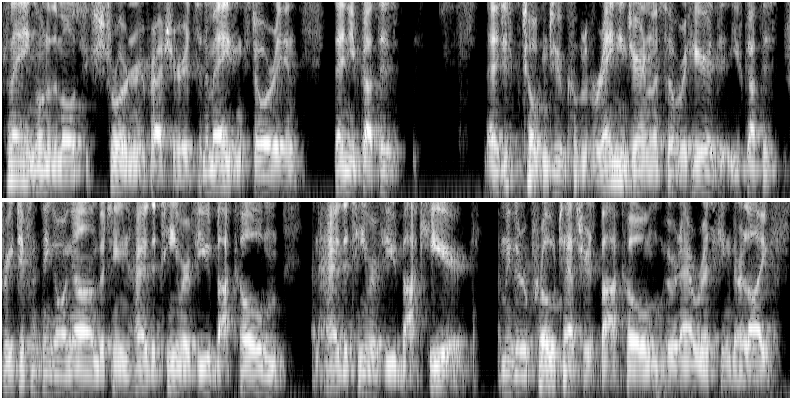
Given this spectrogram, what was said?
playing under the most extraordinary pressure. It's an amazing story. And then you've got this, uh, just talking to a couple of Iranian journalists over here, that you've got this very different thing going on between how the team are viewed back home and how the team are viewed back here. I mean, there are protesters back home who are now risking their life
